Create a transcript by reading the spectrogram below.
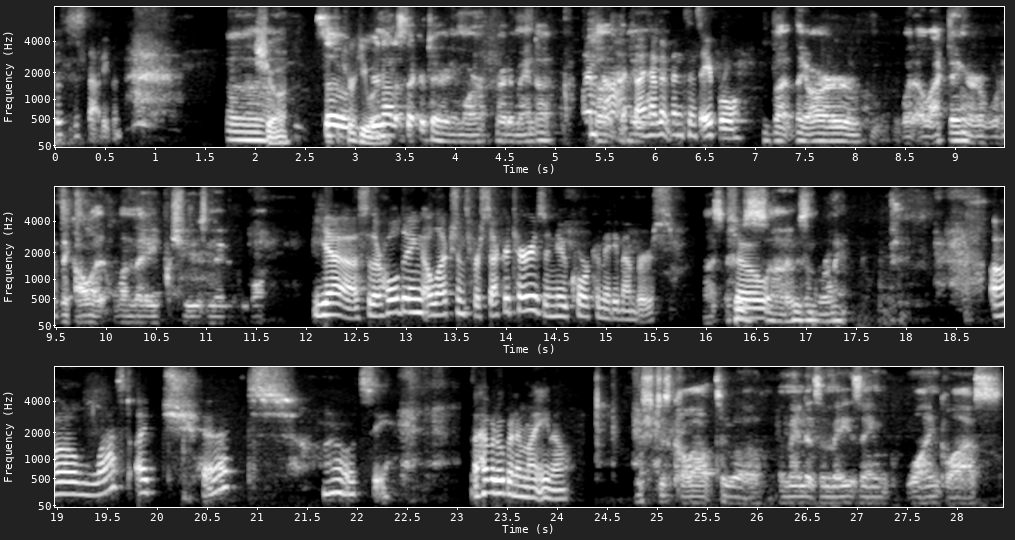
let's just not even. Uh, Sure. So Tricky you're one. not a secretary anymore, right, Amanda? I'm But not. they- I haven't been since April. But they are what electing, or what do they call it when they choose new people? Yeah, so they're holding elections for secretaries and new core committee members. Nice. Who's So- uh, who's in the running? Uh, last I checked, oh, let's see. I have it open in my email. We should just call out to uh, Amanda's amazing wine glass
